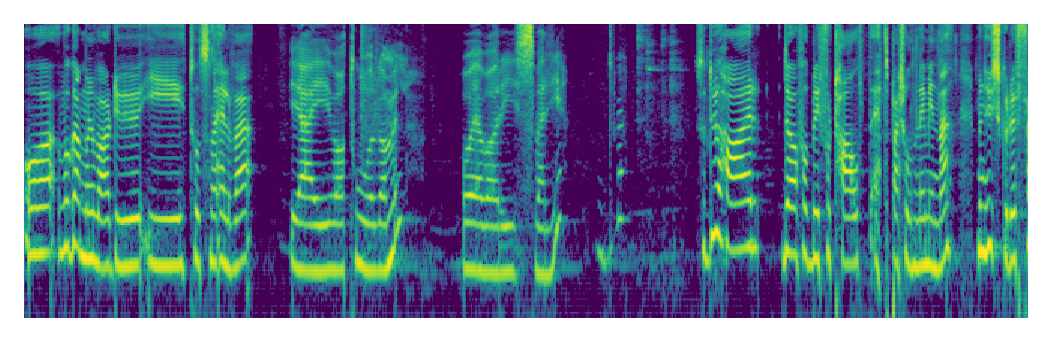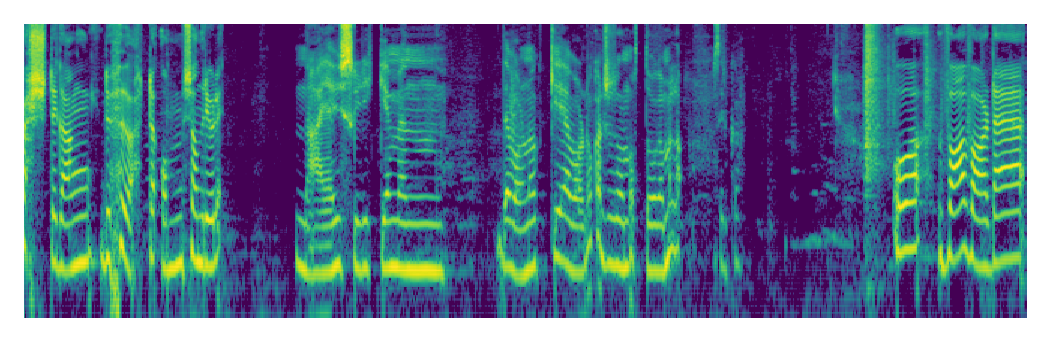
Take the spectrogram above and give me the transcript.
Og hvor gammel var du i 2011? Jeg var to år gammel. Og jeg var i Sverige, tror jeg. Så du har, du har fått blitt fortalt et personlig minne. Men husker du første gang du hørte om 22. juli? Nei, jeg husker det ikke, men det var nok Jeg var nok kanskje sånn åtte år gammel, da. Cirka. Og hva var det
